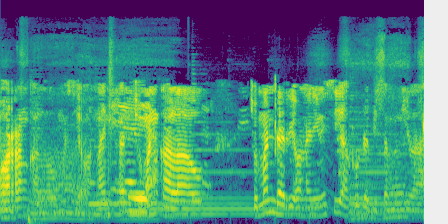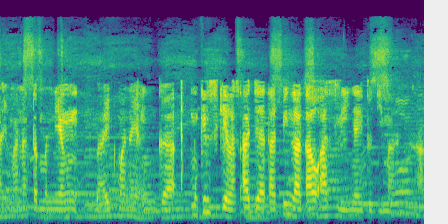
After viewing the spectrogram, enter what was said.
orang kalau masih online kan Iya. cuman kalau cuman dari online ini sih aku udah bisa menilai mana temen yang baik mana yang enggak mungkin sekilas aja tapi nggak tahu aslinya itu gimana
